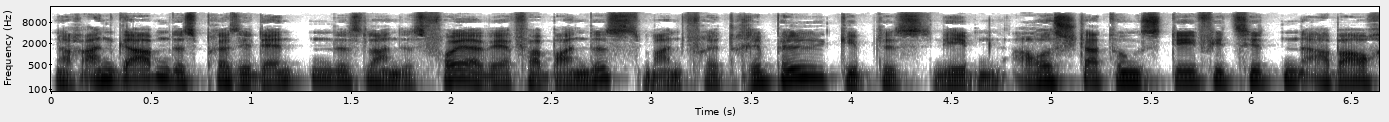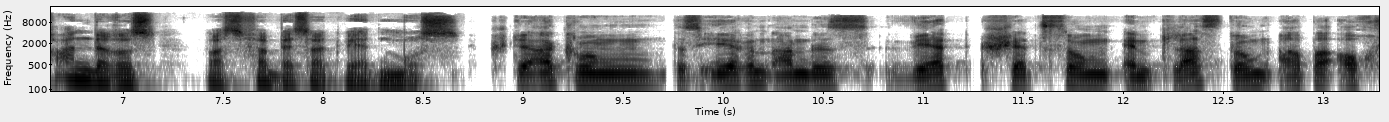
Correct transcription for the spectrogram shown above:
Nach Angaben des Präsidenten des Landesfeuerwehrverbandes, Manfred Rippel, gibt es neben Ausstattungsdefiziten aber auch anderes, was verbessert werden muss. Stärkung des Ehrenamtes, Wertschätzung, Entlastung, aber auch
